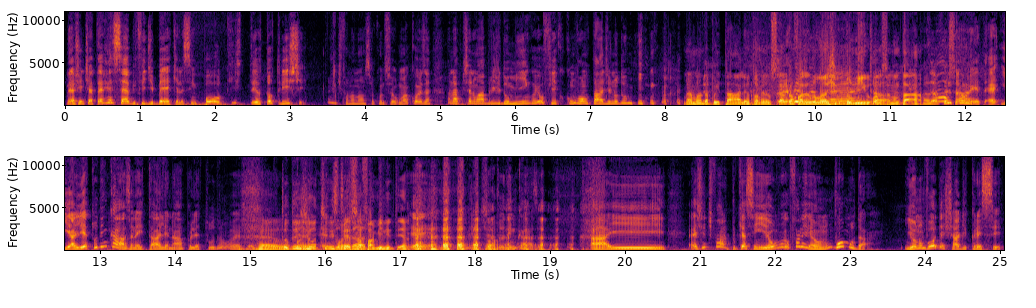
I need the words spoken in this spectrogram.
né, a gente até recebe feedback. Ela assim, pô, que, eu tô triste. A gente fala, nossa, aconteceu alguma coisa. Ah, não, é porque você não abre de domingo e eu fico com vontade no domingo. Mas manda É. pro Itália. Eu tô vendo que os caras estão fazendo lanche no É, domingo então. quando você não tá. Eu Não, tá. é- é- e ali é tudo em casa, né? Itália, Nápoles, é tudo. É, é É, Tudo conheço- junto, misturado. Conheço a família inteira. É, exatamente, é tudo em casa. Aí a gente fala, porque assim, eu, eu falei, eu não vou mudar. E eu não vou deixar de crescer.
